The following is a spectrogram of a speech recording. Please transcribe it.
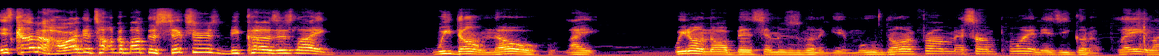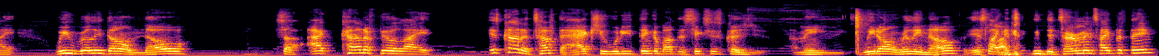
it's kind of hard to talk about the Sixers because it's like we don't know. Like we don't know if Ben Simmons is gonna get moved on from at some point. Is he gonna play? Like we really don't know. So I kind of feel like it's kind of tough to ask you what do you think about the Sixers because I mean we don't really know. It's like a to be determined type of thing.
